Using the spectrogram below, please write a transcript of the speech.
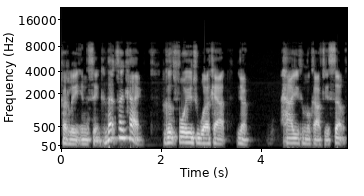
totally in sync. And that's okay because it's for you to work out, you know, how you can look after yourself.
